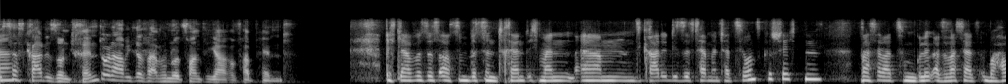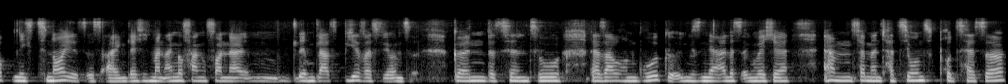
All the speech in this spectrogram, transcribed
Ist das gerade so ein Trend oder habe ich das einfach nur 20 Jahre verpennt? Ich glaube, es ist auch so ein bisschen Trend. Ich meine, ähm, gerade diese Fermentationsgeschichten, was aber zum Glück, also was ja jetzt überhaupt nichts Neues ist eigentlich. Ich meine, angefangen von dem Glas Bier, was wir uns gönnen, bis hin zu der sauren Gurke. Irgendwie sind ja alles irgendwelche ähm, Fermentationsprozesse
